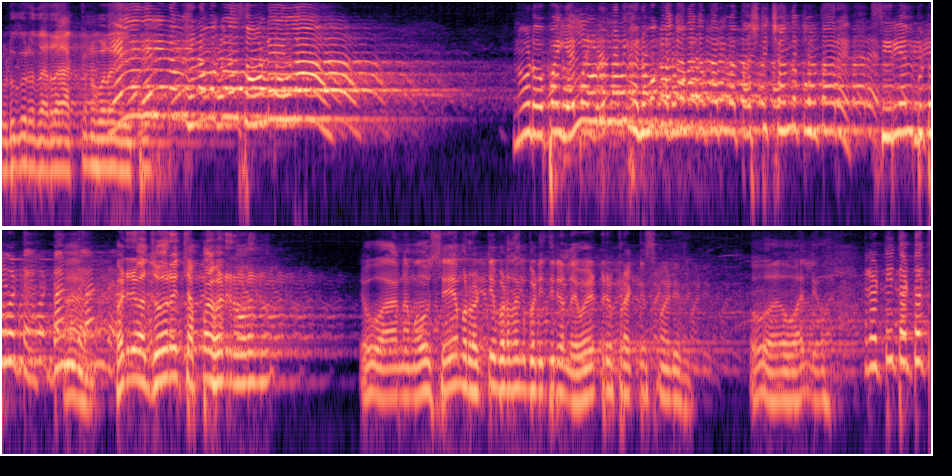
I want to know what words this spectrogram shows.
ಹುಡುಗರು ಅದಾರ ಅಕ್ಕನ ಒಳಗೆ ನೋಡಪ್ಪ ಎಲ್ಲಿ ನೋಡ್ರಿ ನನಗೆ ಹೆಣ್ಮಕ್ಳು ಕಾಣಕತ್ತಾರೆ ಇವತ್ತು? ಅಷ್ಟು ಚಂದ ಕುಂತಾರೆ. ಸೀರಿಯಲ್ ಬಿಟ್ಕೊಟ್ಟೆ ಬಂದ್. ಹೊಡ್ರಿ ಜೋರ ಚಪ್ಪಲ್ ಹೊಡ್ರಿ ನೋಡೋಣ ಯವ್ವ ನಮ್ಮ ಅವು ಸೇಮ್ ರೊಟ್ಟಿ ಬಡ್ದಂಗೆ ಬಡಿತೀರಲ್ಲ ಎಟ್ರಿ ಪ್ರಾಕ್ಟೀಸ್ ಮಾಡಿರಿ ಅವ್ವ ಅವ್ವ ಅಲ್ಲಿ ಅವ್ವ. ರೊಟ್ಟಿ ತೊಟ್ಟಕ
